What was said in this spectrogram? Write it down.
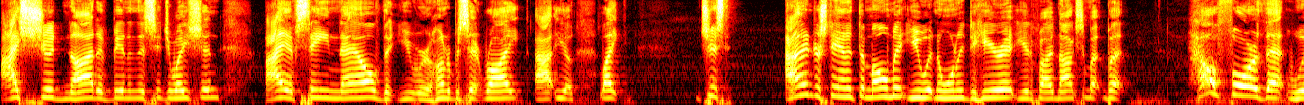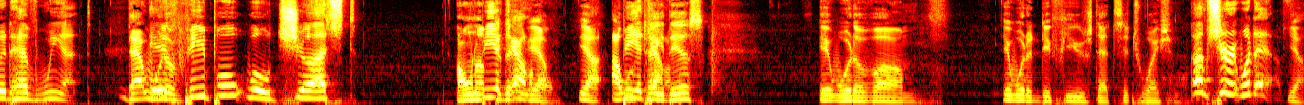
I should not have been in this situation. I have seen now that you were 100% right. I, you know, like, just, I understand at the moment you wouldn't have wanted to hear it. You'd probably knock somebody, but how far that would have went That would if have people will just own up be to the, accountable. yeah, yeah. I will tell you this. It would have um, it would have diffused that situation. I'm sure it would have. Yeah,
